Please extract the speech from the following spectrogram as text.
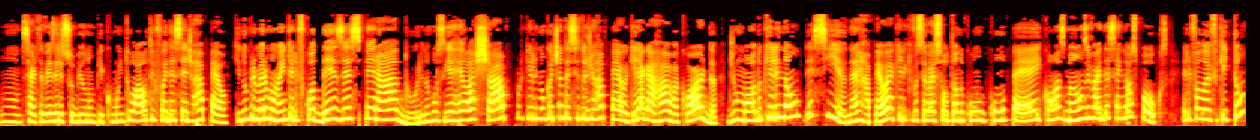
um, certa vez ele subiu num pico muito alto e foi descer de rapel. Que no primeiro momento ele ficou desesperado, ele não conseguia relaxar porque ele nunca tinha descido de rapel e que ele agarrava a corda de um modo que ele não descia, né? Rapel é aquele que você vai soltando com, com o pé e com as mãos e vai descendo aos poucos. Ele falou: Eu fiquei tão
